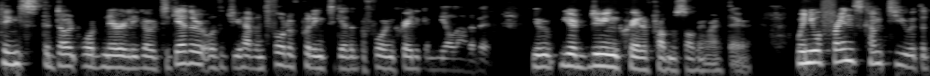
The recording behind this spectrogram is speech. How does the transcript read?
things that don't ordinarily go together or that you haven't thought of putting together before and creating a meal out of it. You're you're doing creative problem solving right there when your friends come to you with a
